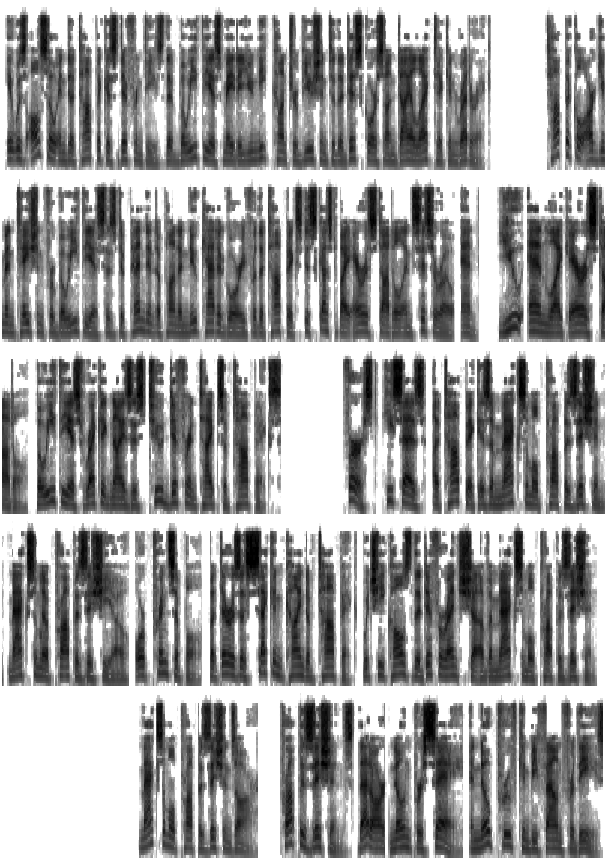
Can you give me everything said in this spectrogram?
It was also in De Topicis Differentiis that Boethius made a unique contribution to the discourse on dialectic and rhetoric. Topical argumentation for Boethius is dependent upon a new category for the topics discussed by Aristotle and Cicero, and un like Aristotle, Boethius recognizes two different types of topics. First, he says, a topic is a maximal proposition maxima propositio, or principle, but there is a second kind of topic, which he calls the differentia of a maximal proposition. Maximal propositions are propositions that are known per se, and no proof can be found for these.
